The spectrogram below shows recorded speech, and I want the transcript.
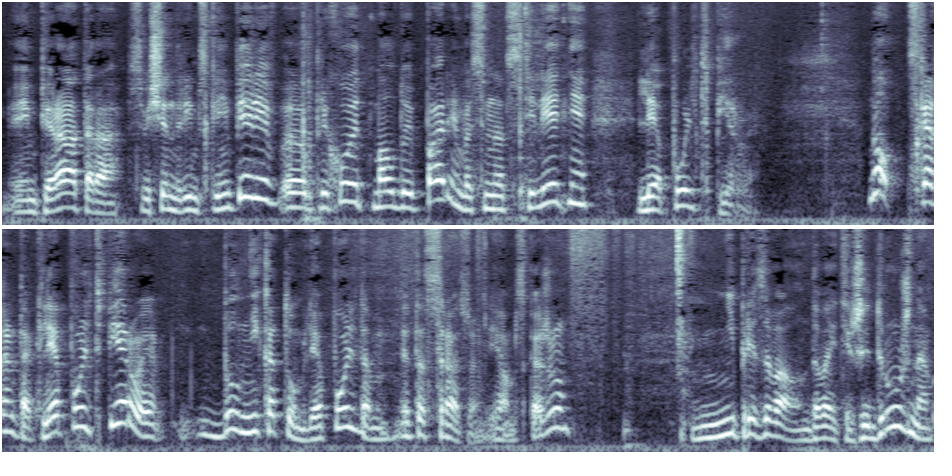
императора Священной Римской империи э, приходит молодой парень, 18-летний Леопольд I. Ну, скажем так, Леопольд I был не котом Леопольдом, это сразу я вам скажу. Не призывал он, давайте жить дружно.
